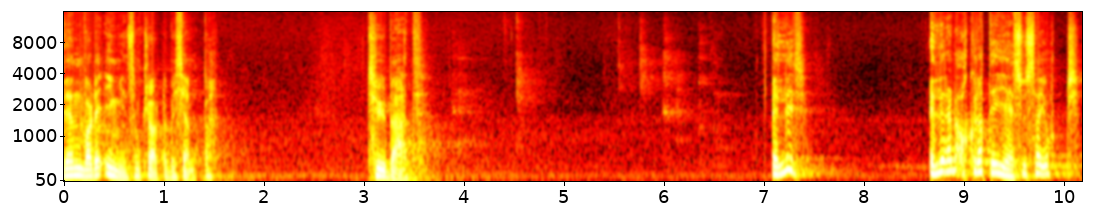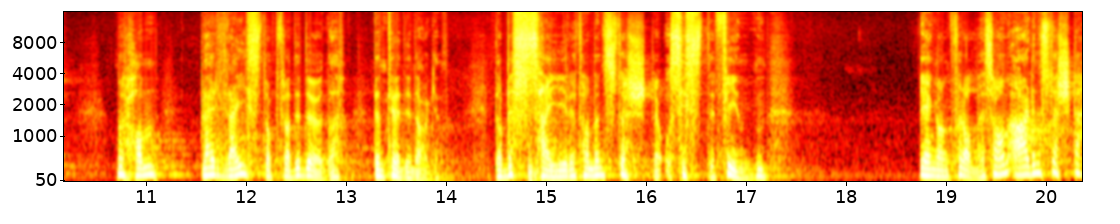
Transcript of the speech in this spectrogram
Den var det ingen som klarte å bekjempe. Too bad. Eller Eller er det akkurat det Jesus har gjort når han ble reist opp fra de døde den tredje dagen? Da beseiret han den største og siste fienden en gang for alle. Så han er den største.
